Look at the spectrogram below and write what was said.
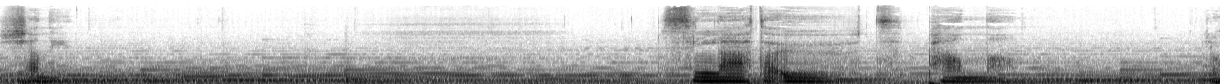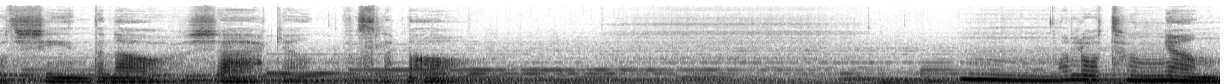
Känn in. Släta ut pannan. Låt kinderna och käken få slappna av. Mm, och låt tungan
